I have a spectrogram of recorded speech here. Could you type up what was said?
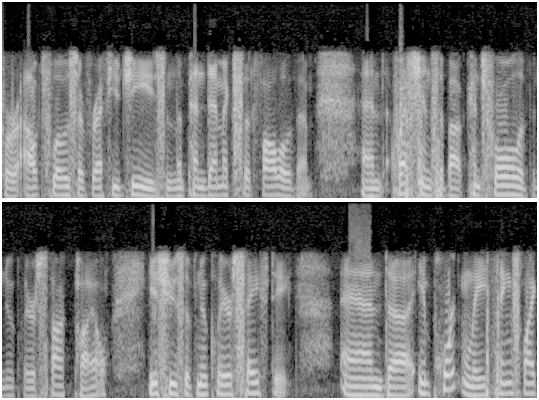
for outflows of refugees and the pandemics that follow them, and questions about control of the nuclear stockpile, issues of nuclear safety. And uh, importantly, things like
